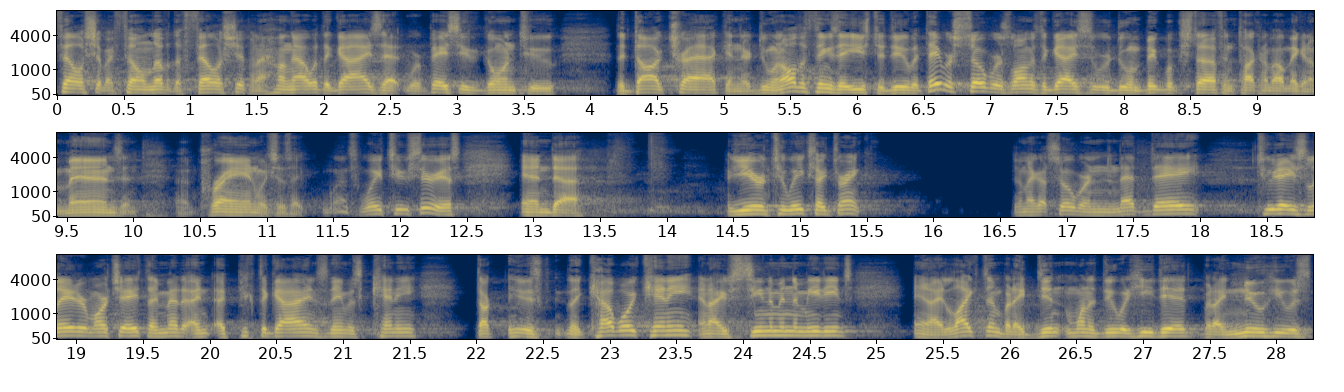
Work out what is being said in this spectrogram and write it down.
fellowship. I fell in love with the fellowship and I hung out with the guys that were basically going to the dog track and they're doing all the things they used to do, but they were sober as long as the guys that were doing big book stuff and talking about making amends and, and praying, which is like, well, that's way too serious. And, uh, a year and two weeks, I drank. Then I got sober. And that day, two days later, March 8th, I met, I, I picked a guy, his name was Kenny. He was like Cowboy Kenny, and I've seen him in the meetings and I liked him, but I didn't want to do what he did. But I knew he was,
